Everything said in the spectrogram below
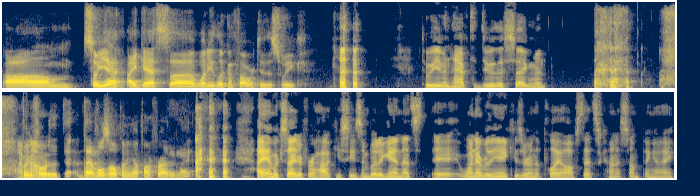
Um, so yeah, I guess. Uh, what are you looking forward to this week? Do we even have to do this segment? looking forward to the De- Devils opening up on Friday night. I am excited for hockey season, but again, that's uh, whenever the Yankees are in the playoffs, that's kind of something I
